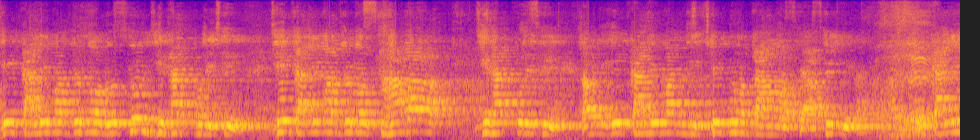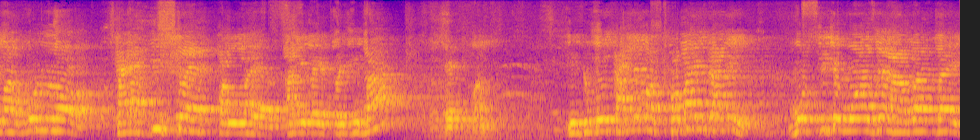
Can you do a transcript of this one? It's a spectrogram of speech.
যে কালিমার জন্য রসুল জিহাদ করেছে যে কালিমার জন্য সাহাবা জিহাদ করেছে তাহলে এই কালিমার নিশ্চয়ই কোনো দাম আছে আছে কিনা? এই কালিমার মূল্য সারা বিশ্ব এক পাল্লায় আর কালিমায় এক পাল্লা। কিন্তু এই কালেমা সবাই জানে মসজিদে মোয়াজের আজাদ দেয়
